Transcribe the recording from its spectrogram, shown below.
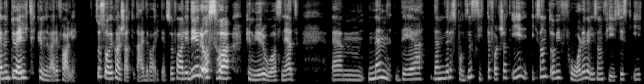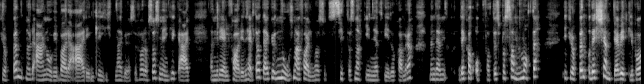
eventuelt kunne være farlig. Så så vi kanskje at nei, det var ikke et så farlig dyr, og så kunne vi roe oss ned. Men det, den responsen sitter fortsatt i, og vi får det veldig sånn fysisk i kroppen når det er noe vi bare er litt nervøse for også, som egentlig ikke er en reell fare i det hele tatt. Det er ikke noe som er farlig med å sitte og snakke inn i et videokamera, men den, det kan oppfattes på samme måte i kroppen, og det kjente jeg virkelig på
